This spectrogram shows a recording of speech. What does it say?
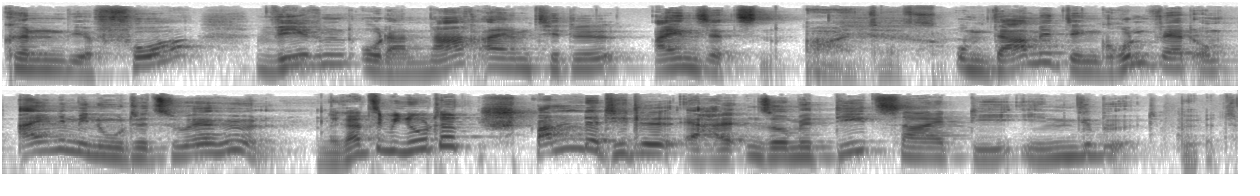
können wir vor, während oder nach einem Titel einsetzen, Ah, das. um damit den Grundwert um eine Minute zu erhöhen. Eine ganze Minute? Spannende Titel erhalten somit die Zeit, die ihnen gebührt. Blöd.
